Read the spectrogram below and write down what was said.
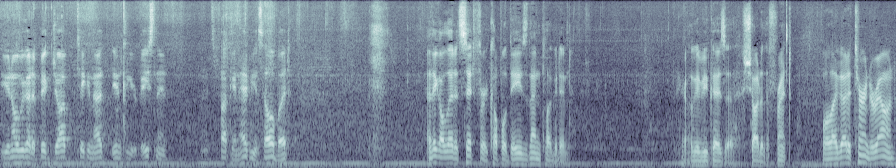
you know we got a big job taking that into your basement. It's fucking heavy as hell, bud. I think I'll let it sit for a couple days, then plug it in. Here, I'll give you guys a shot of the front. Well, I got it turned around.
